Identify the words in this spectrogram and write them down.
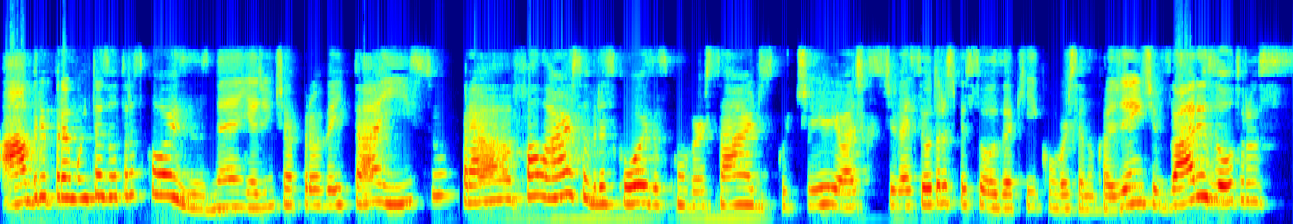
abre para muitas outras coisas, né? E a gente aproveitar isso para falar sobre as coisas, conversar, discutir. Eu acho que se tivesse outras pessoas aqui conversando com a gente, várias outras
